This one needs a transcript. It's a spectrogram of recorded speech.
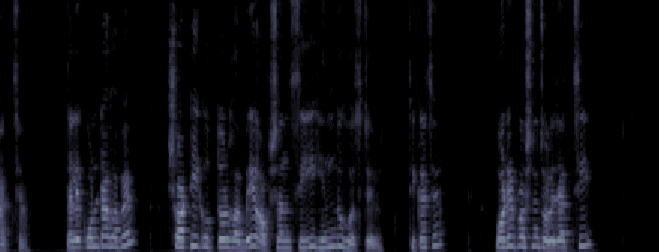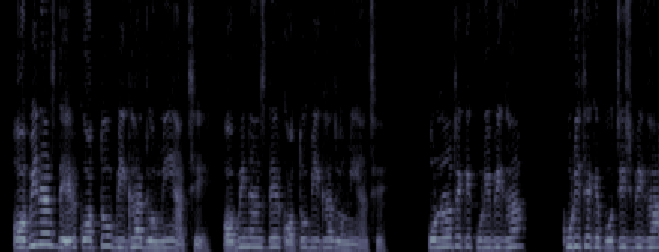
আচ্ছা তাহলে কোনটা হবে? সঠিক উত্তর হবে অপশন সি হিন্দু হোস্টেল, ঠিক আছে? পরের প্রশ্নে চলে যাচ্ছি। অবিনাশদের কত বিঘা জমি আছে? অবিনাশদের কত বিঘা জমি আছে? পনেরো থেকে কুড়ি বিঘা, কুড়ি থেকে পঁচিশ বিঘা,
